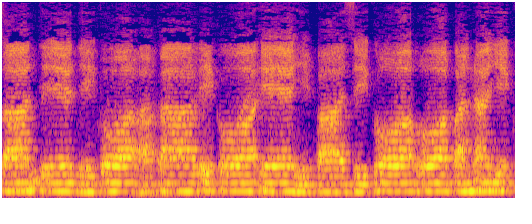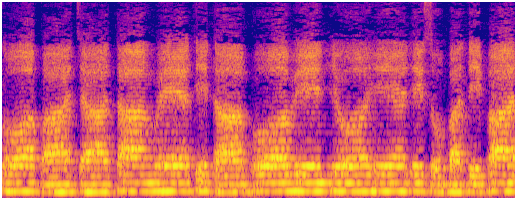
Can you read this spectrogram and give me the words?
สันติติโกอาคาลิโกเอหิปัสสิโกโอปัญญิโกปัจจตังเวทิตาโพวินโยเฮติสุปฏิปัน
